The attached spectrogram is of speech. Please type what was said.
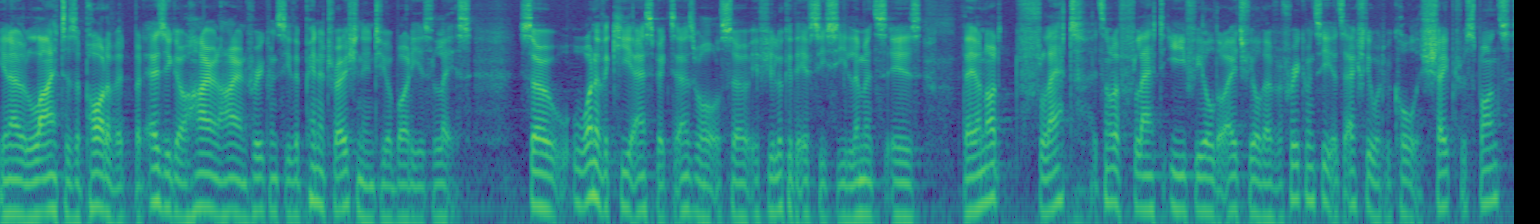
you know, light is a part of it, but as you go higher and higher in frequency, the penetration into your body is less. So one of the key aspects as well, so if you look at the FCC limits, is they are not flat. It's not a flat E field or H field over frequency. It's actually what we call a shaped response.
